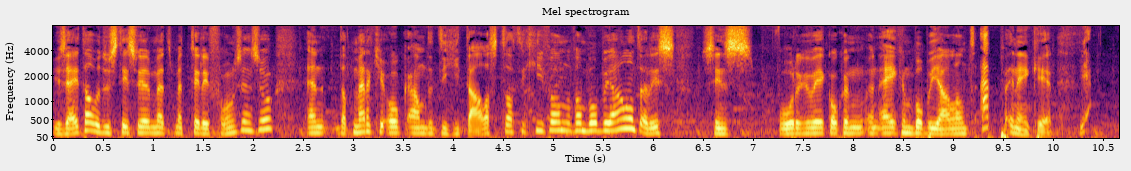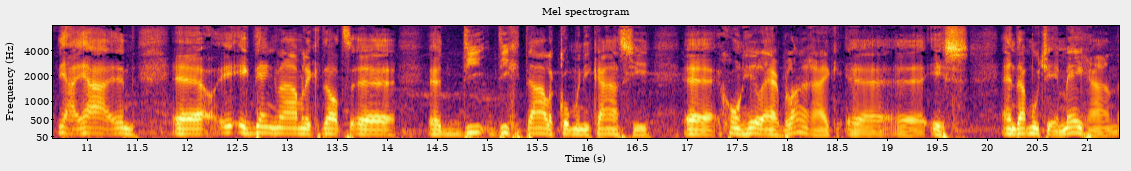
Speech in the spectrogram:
Je zei het al, we doen steeds weer met, met telefoons en zo. En dat merk je ook aan de digitale strategie van, van Bobby Island. Er is sinds vorige week ook een, een eigen Bobby Island app in één keer. Ja, ja, ja. En, eh, ik denk namelijk dat eh, eh, die digitale communicatie gewoon heel erg belangrijk is. En daar moet je in meegaan.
